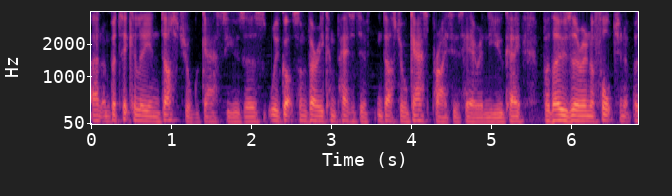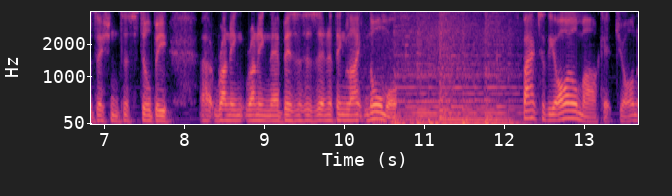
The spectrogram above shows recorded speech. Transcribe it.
and, particularly industrial gas users, we've got some very competitive industrial gas prices here in the UK. For those that are in a fortunate position to still be uh, running running their businesses anything like normal. Back to the oil market, John.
